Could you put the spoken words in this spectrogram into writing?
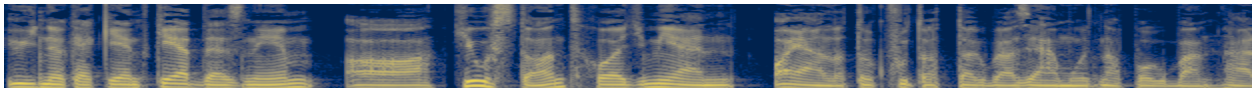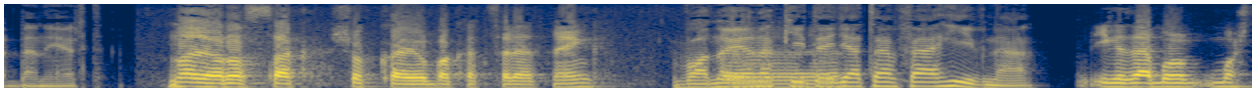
ügynökeként kérdezném a Houston-t, hogy milyen ajánlatok futottak be az elmúlt napokban Hardenért. Nagyon rosszak, sokkal jobbakat szeretnénk. Van olyan, akit egyáltalán felhívnál? Igazából most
